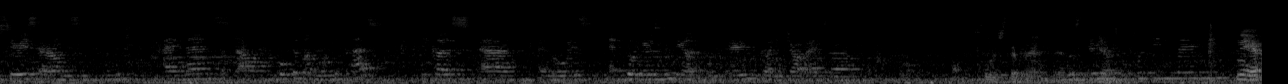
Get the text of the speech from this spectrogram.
series around the city. And then um, focus on working class because um, as always Antonio's on the poster, he got a job as a poster man. Poster man. Yeah.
